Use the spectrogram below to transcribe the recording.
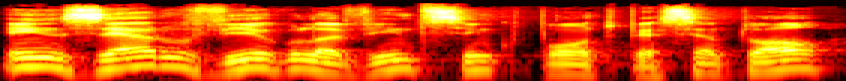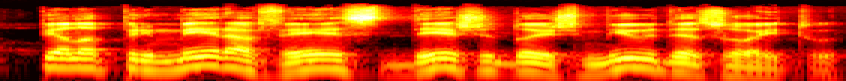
em 0,25 ponto percentual pela primeira vez desde 2018.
